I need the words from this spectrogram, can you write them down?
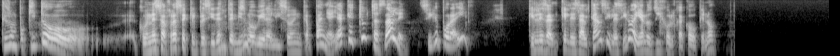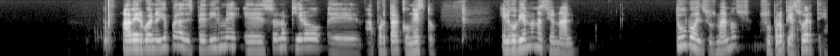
que es un poquito eh, con esa frase que el presidente mismo viralizó en campaña, ya que chuchas, dale, sigue por ahí, que les, que les alcance y les sirva, ya nos dijo el Jacobo que no. A ver, bueno, yo para despedirme eh, solo quiero aportar con esto. El gobierno nacional tuvo en sus manos su propia suerte.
